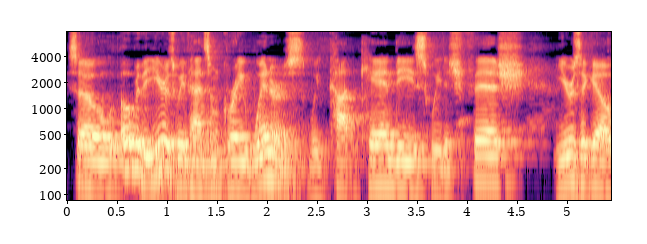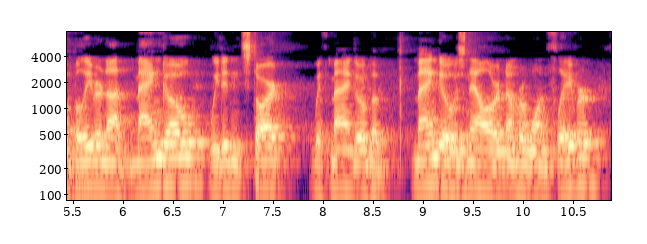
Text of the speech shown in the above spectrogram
So over the years, we've had some great winners. We've cotton candy, Swedish fish. Years ago, believe it or not, mango. We didn't start with mango, but mango is now our number one flavor.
